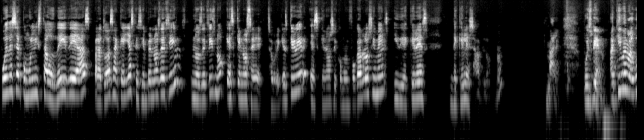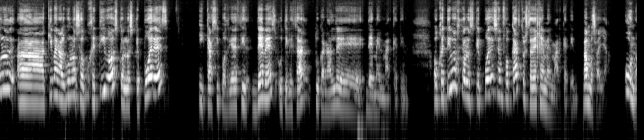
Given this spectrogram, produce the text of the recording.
puede ser como un listado de ideas para todas aquellas que siempre nos decís, nos decís, ¿no? Que es que no sé sobre qué escribir, es que no sé cómo enfocar los emails y de qué les, de qué les hablo, ¿no? Vale, pues bien, aquí van, algunos, aquí van algunos objetivos con los que puedes y casi podría decir debes utilizar tu canal de, de email marketing. Objetivos con los que puedes enfocar tu estrategia de email marketing. Vamos allá. Uno,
